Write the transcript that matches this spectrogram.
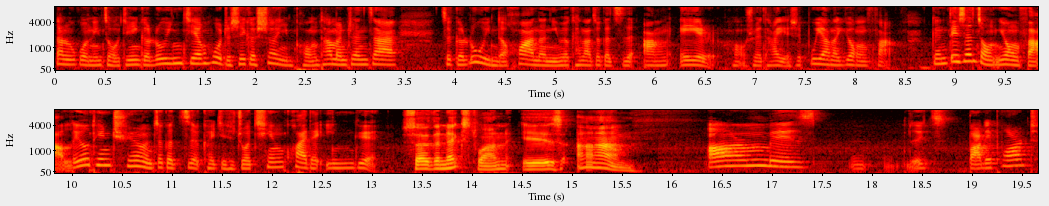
那如果你走进一个录音间或者是一个摄影棚，他们正在这个录影的话呢，你会看到这个字 on air 哦，所以它也是不一样的用法。跟第三种用法 lilting tune 这个字可以解释作轻快的音乐。 So the next one is arm. Arm is its body part.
